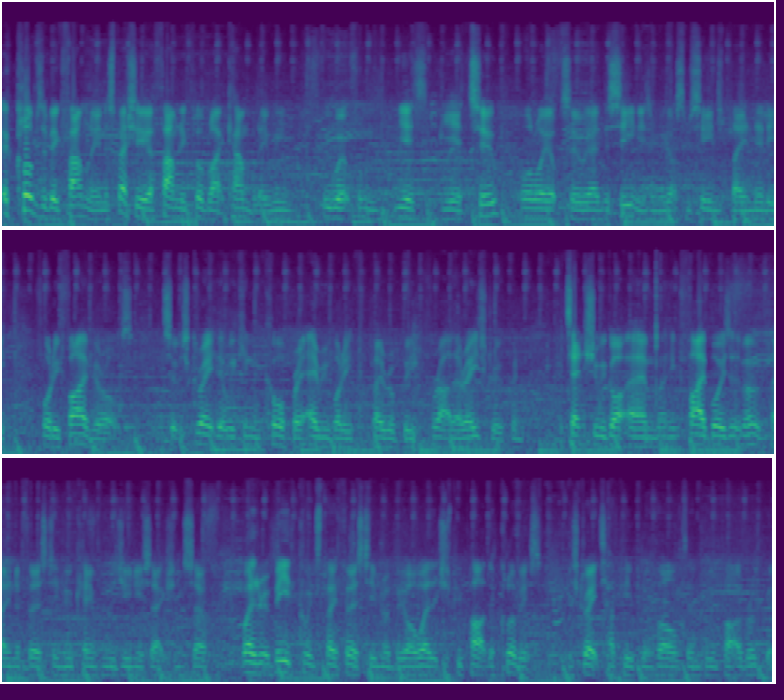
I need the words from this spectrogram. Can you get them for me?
A club's a big family, and especially a family club like Camberley. We, we work from year, year two all the way up to uh, the seniors, and we've got some seniors playing nearly 45 year olds. So it was great that we can incorporate everybody to play rugby throughout their age group. And potentially we've got um, I think five boys at the moment playing the first team who came from the junior section. So whether it be coming to play first team rugby or whether it just be part of the club it's, it's great to have people involved and being part of rugby.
